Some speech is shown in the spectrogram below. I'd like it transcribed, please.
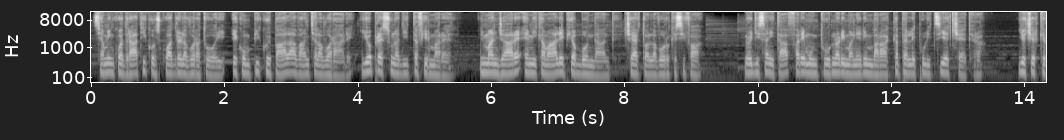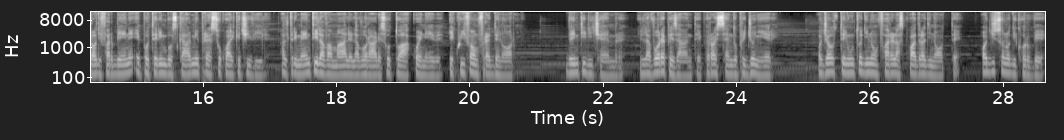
Siamo inquadrati con squadre lavoratori e con picco e pala avanti a lavorare, io presso una ditta firmarel. Il mangiare è mica male e più abbondante, certo al lavoro che si fa. Noi di sanità faremo un turno a rimanere in baracca per le pulizie, eccetera. Io cercherò di far bene e poter imboscarmi presso qualche civile, altrimenti la va male lavorare sotto acqua e neve, e qui fa un freddo enorme. 20 dicembre. Il lavoro è pesante, però essendo prigionieri. Ho già ottenuto di non fare la squadra di notte. Oggi sono di corvée.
